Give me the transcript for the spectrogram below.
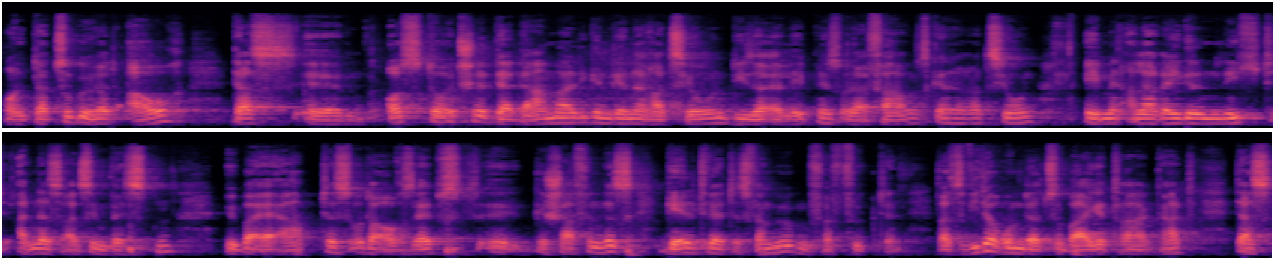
Und dazu gehört auch, dass äh, Ostdeutsche der damaligen Generation, dieser Erlebnis- oder Erfahrungsgeneration, eben in aller Regel nicht, anders als im Westen, über ererbtes oder auch selbst äh, geschaffenes, geldwertes Vermögen verfügten. Was wiederum dazu beigetragen hat, dass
